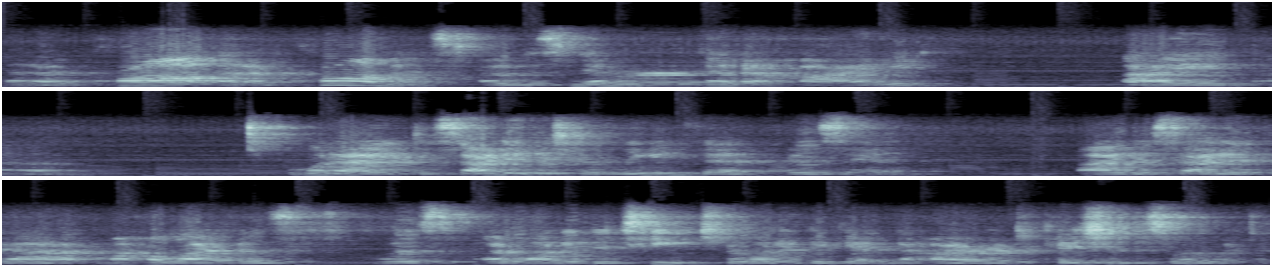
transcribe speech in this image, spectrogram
And I prom- and I promised I was never gonna hide. I um, when I decided to leave the prison, I decided that my whole life was, was I wanted to teach, I wanted to get into higher education, so I went to,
